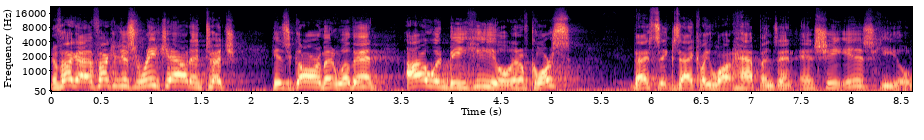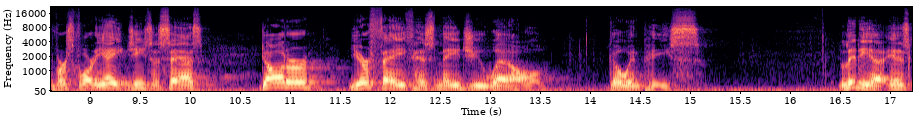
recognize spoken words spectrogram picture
if I, if I could just reach out and touch his garment, well, then I would be healed. And of course, that's exactly what happens. And, and she is healed. Verse 48, Jesus says, Daughter, your faith has made you well. Go in peace. Lydia is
